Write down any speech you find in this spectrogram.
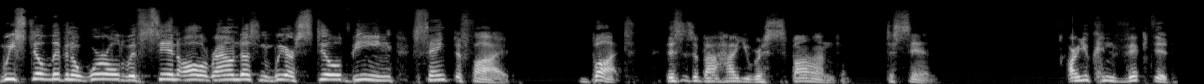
We still live in a world with sin all around us and we are still being sanctified. But this is about how you respond to sin. Are you convicted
